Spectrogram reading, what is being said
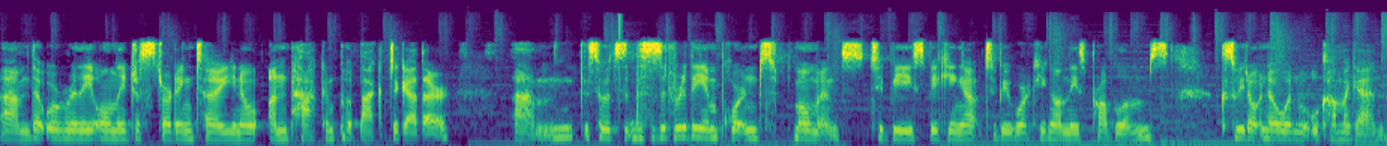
um, that we're really only just starting to you know unpack and put back together. Um, so it's this is a really important moment to be speaking out, to be working on these problems, because we don't know when it will come again.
